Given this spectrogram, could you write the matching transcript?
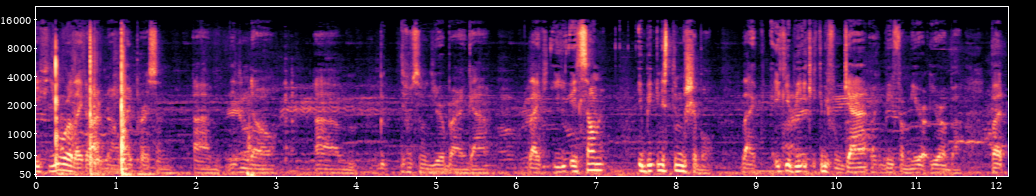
if you were like I don't know a white person, um, you didn't know um, the difference between Yoruba and Ghana. Like it sound it'd be indistinguishable. Like it could be it could be from Ghana or it could be from Yor- Yoruba. But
